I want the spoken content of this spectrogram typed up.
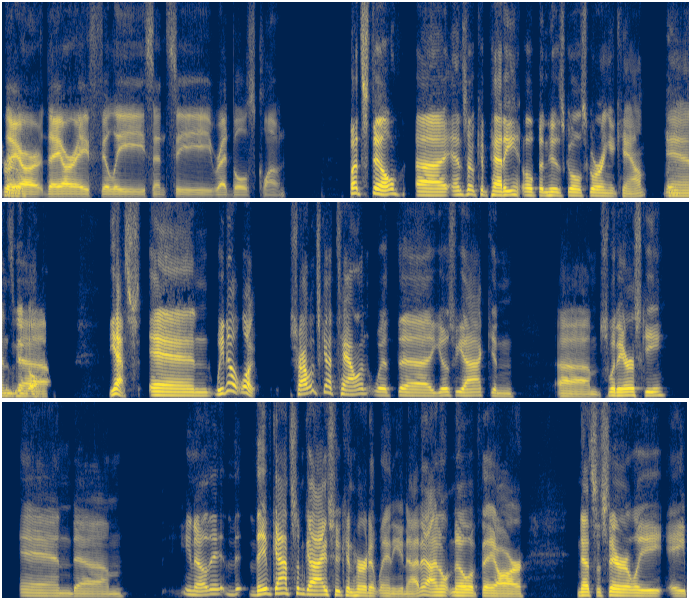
True. They are they are a Philly, Cincy, Red Bulls clone. But still, uh, Enzo Copetti opened his goal scoring account, mm-hmm. and uh, yes, and we know. Look, Charlotte's got talent with uh, Jóźwiak and um, Swiderski and um, you know they they've got some guys who can hurt Atlanta United. I don't know if they are necessarily a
